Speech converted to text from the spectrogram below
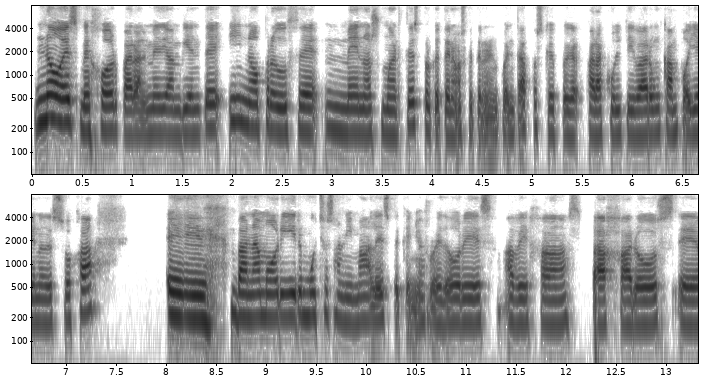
no es mejor para el medio ambiente y no produce menos muertes porque tenemos que tener en cuenta pues que para cultivar un campo lleno de soja eh, van a morir muchos animales, pequeños roedores, abejas, pájaros, eh,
